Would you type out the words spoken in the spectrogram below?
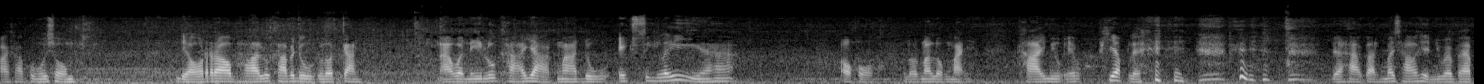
ปครับคุณผู้ชม เดี๋ยวเราพาลูกค้าไปดูรถกันนะวันนี้ลูกค้าอยากมาดู X Series นะฮะ โอ้โห รถมาลงใหม่ ท้ายมิวเอฟเพียบเลย เดี๋ยวหาก่อนเมื่อเช้าเห็นอยู่แวบ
